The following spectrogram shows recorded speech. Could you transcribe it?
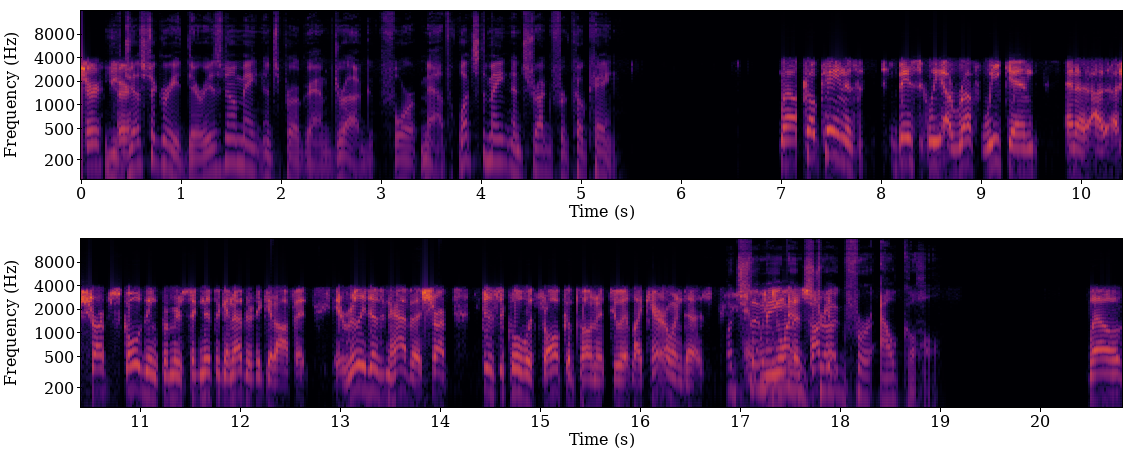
sure, You sure. just agreed there is no maintenance program drug for meth. What's the maintenance drug for cocaine? Well, cocaine is basically a rough weekend and a, a sharp scolding from your significant other to get off it. It really doesn't have a sharp physical withdrawal component to it like heroin does. What's And the when you wanna maintenance drug ab- for alcohol? Well,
